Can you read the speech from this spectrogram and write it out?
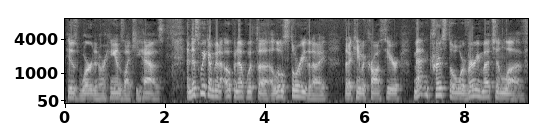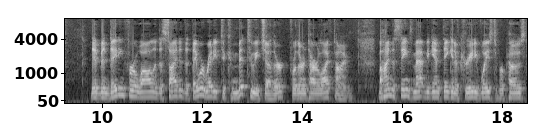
His Word in our hands like He has. And this week I'm going to open up with a, a little story that I that I came across here. Matt and Crystal were very much in love they had been dating for a while and decided that they were ready to commit to each other for their entire lifetime. Behind the scenes, Matt began thinking of creative ways to propose.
